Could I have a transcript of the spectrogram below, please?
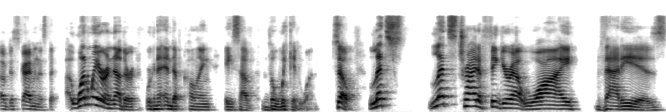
of describing this, but uh, one way or another, we're going to end up calling Esav the wicked one. So let's let's try to figure out why that is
